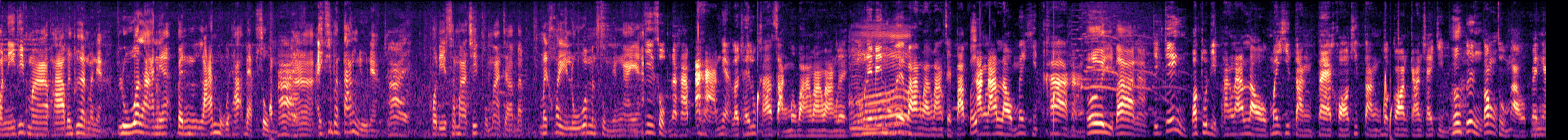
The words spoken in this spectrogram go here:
วันนี้ที่มาพาเพื่อนๆมาเนี่ย รู้ว่าร้านเนี้ยเป็นร้านหมูกระทะแบบสุ่มใช่อ่าไอ้ที่มาตั้งอยู่เนี่ยใช่ พอดีสมาชิกผมอาจจะแบบไม่ค่อยรู้ว่ามันสุ่มยังไงอะที่สุ่มนะครับ อาหารเนี่ยเราใช้ลูกค้าสั่งมาวางวางวางเลยอ๋อลงในเมนูเลยวางวางวางเสร็จปั๊บปึ๊บ ทางร้านเราไม่คิดค่าอาหาร เอ้ยบ้าน่ะจริงๆวัตถุดิบทางร้านเราไม่คิดตังค์แต่ขอคิดตังค์อุปกรณ์การใช้กินเฮ้ย ซึ่งต้องสุ่มเอาเป็นไง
